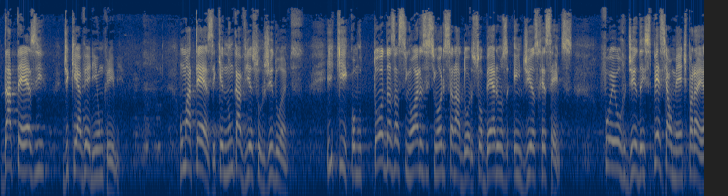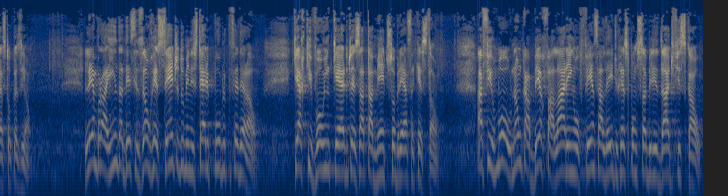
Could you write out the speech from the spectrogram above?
da tese de que haveria um crime. Uma tese que nunca havia surgido antes e que, como todas as senhoras e senhores senadores souberam em dias recentes, foi ordida especialmente para esta ocasião. Lembro ainda a decisão recente do Ministério Público Federal, que arquivou um inquérito exatamente sobre essa questão. Afirmou não caber falar em ofensa à lei de responsabilidade fiscal,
